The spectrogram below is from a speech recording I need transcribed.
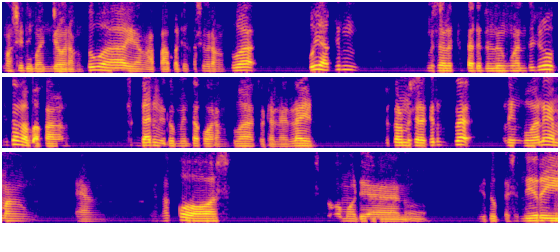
masih dimanja orang tua yang apa apa dikasih orang tua gue yakin misalnya kita ada di lingkungan itu juga kita nggak bakal segan gitu minta ke orang tua atau dan lain-lain Tapi kalau misalnya kita lingkungannya emang yang yang ngekos terus kemudian Hmm. hidupnya sendiri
